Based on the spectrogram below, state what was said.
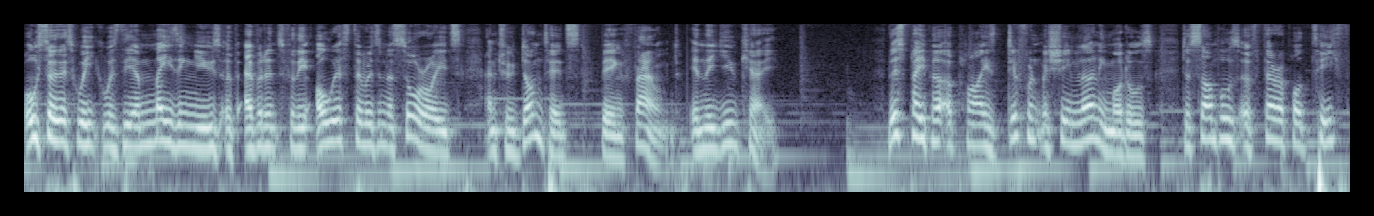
Also this week was the amazing news of evidence for the oldest therizinosauroids and troodontids being found in the UK. This paper applies different machine learning models to samples of theropod teeth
